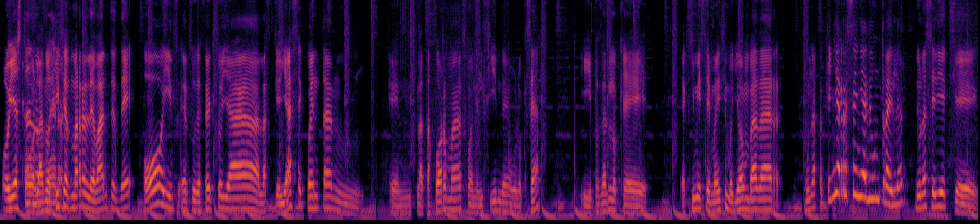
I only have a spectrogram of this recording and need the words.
O ya están. o las noticias más relevantes de, o en su, en su defecto ya las que ya se cuentan en plataformas o en el cine o lo que sea. Y pues es lo que aquí mi estimadísimo John va a dar una pequeña reseña de un tráiler de una serie que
